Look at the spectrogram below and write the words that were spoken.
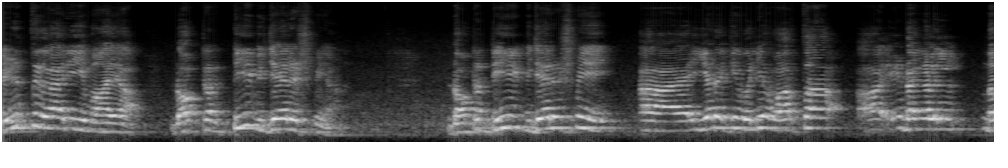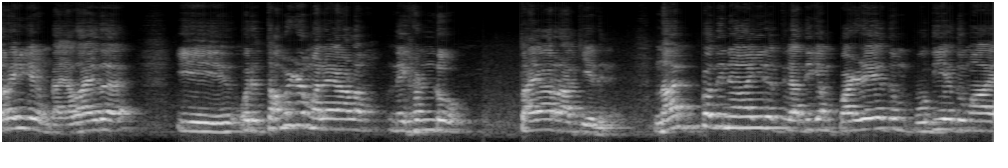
എഴുത്തുകാരിയുമായ ഡോക്ടർ ടി വിജയലക്ഷ്മിയാണ്. ഡോക്ടർ ടി വിജയലക്ഷ്മി ഈയിടയ്ക്ക് വലിയ വാർത്താ ഇടങ്ങളിൽ നിറയുകയുണ്ടായി. അതായത് ഈ ഒരു തമിഴ് മലയാളം നിഘണ്ടു തയ്യാറാക്കിയതിൽ നാൽപ്പതിനായിരത്തിലധികം പഴയതും പുതിയതുമായ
